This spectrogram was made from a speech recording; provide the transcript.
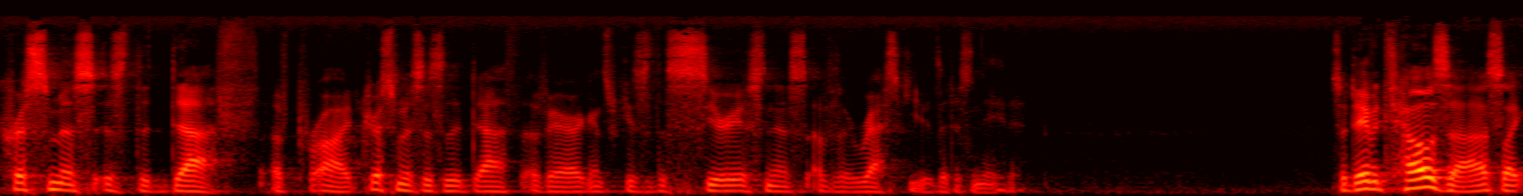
Christmas is the death of pride. Christmas is the death of arrogance because of the seriousness of the rescue that is needed. So David tells us, like,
